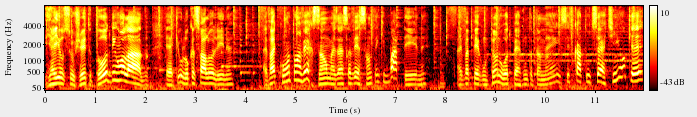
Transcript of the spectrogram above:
E aí o sujeito todo enrolado. É que o Lucas falou ali, né? Aí vai conta uma versão, mas essa versão tem que bater, né? Aí vai perguntando, o outro pergunta também. Se ficar tudo certinho, ok.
